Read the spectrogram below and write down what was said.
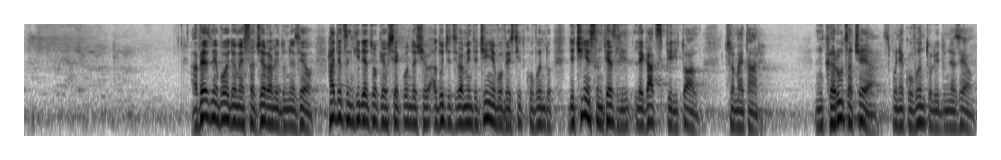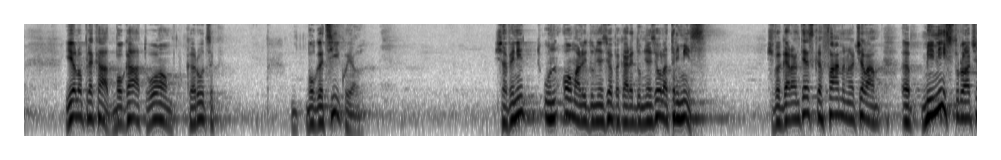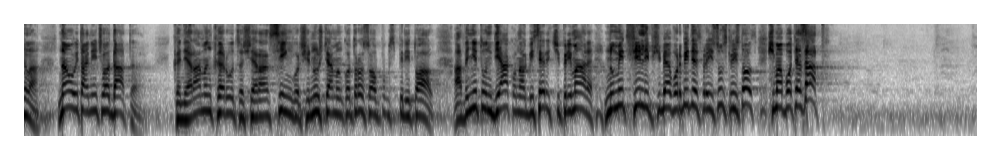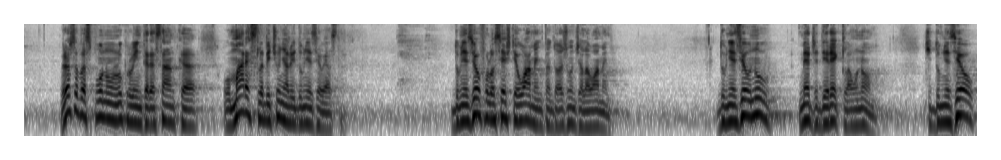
Aveți nevoie de o mesager al lui Dumnezeu. Haideți să închideți ochii o secundă și aduceți-vă aminte cine v-a vestit cuvântul, de cine sunteți legați spiritual cel mai tare. În căruța aceea, spune cuvântul lui Dumnezeu. El a plecat, bogat, om, căruță, bogății cu el. Și a venit un om al lui Dumnezeu pe care Dumnezeu l-a trimis. Și vă garantez că famenul acela, ă, ministrul acela, n-a uitat niciodată când eram în căruță și eram singur și nu știam încotro să o apuc spiritual, a venit un diacon al bisericii primare, numit Filip și mi-a vorbit despre Isus Hristos și m-a botezat. Vreau să vă spun un lucru interesant, că o mare slăbiciune a lui Dumnezeu e asta. Dumnezeu folosește oameni pentru a ajunge la oameni. Dumnezeu nu merge direct la un om, ci Dumnezeu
